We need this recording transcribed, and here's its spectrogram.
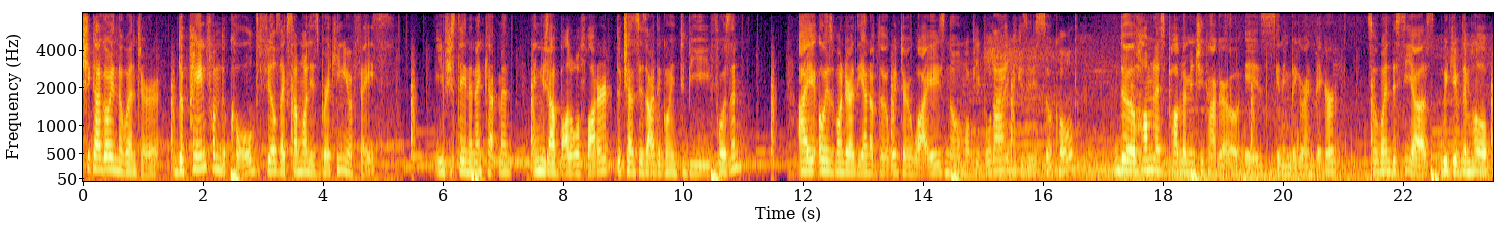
Chicago in the winter, the pain from the cold feels like someone is breaking your face. If you stay in an encampment and you have a bottle of water, the chances are they're going to be frozen. I always wonder at the end of the winter why is no more people die because it is so cold. The homeless problem in Chicago is getting bigger and bigger. So when they see us, we give them hope,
